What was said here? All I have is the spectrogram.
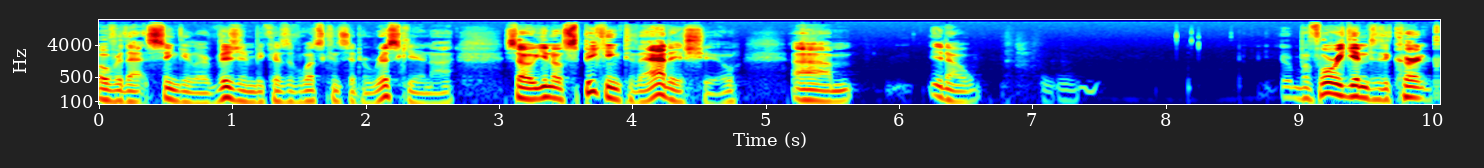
over that singular vision because of what's considered risky or not. So you know, speaking to that issue, um, you know, before we get into the current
